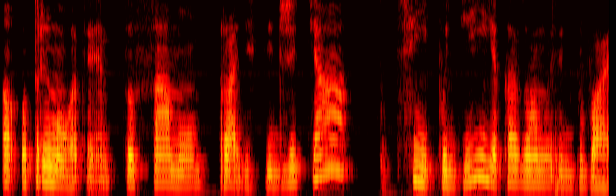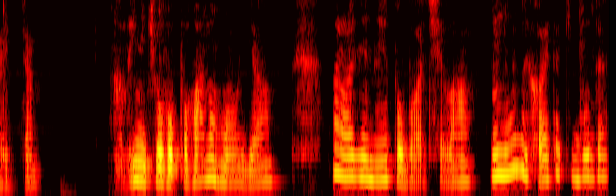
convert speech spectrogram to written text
отримувати ту саму радість від життя в цій події, яка з вами відбувається. Але нічого поганого я наразі не побачила. Ну, нехай так і буде.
